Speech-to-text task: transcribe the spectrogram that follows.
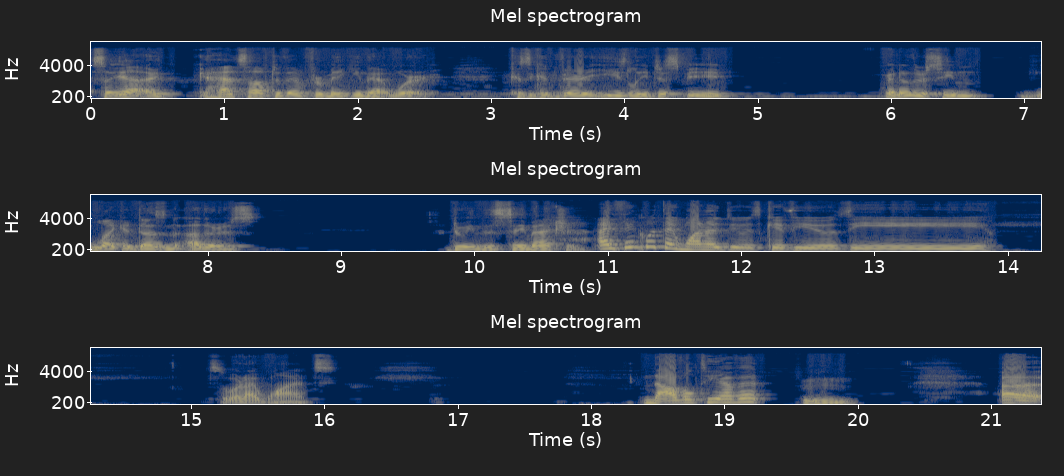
so, yeah, I, hats off to them for making that work because it could very easily just be another scene like a dozen others doing the same action. I think what they want to do is give you the. That's what I want. Novelty of it. hmm Uh,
